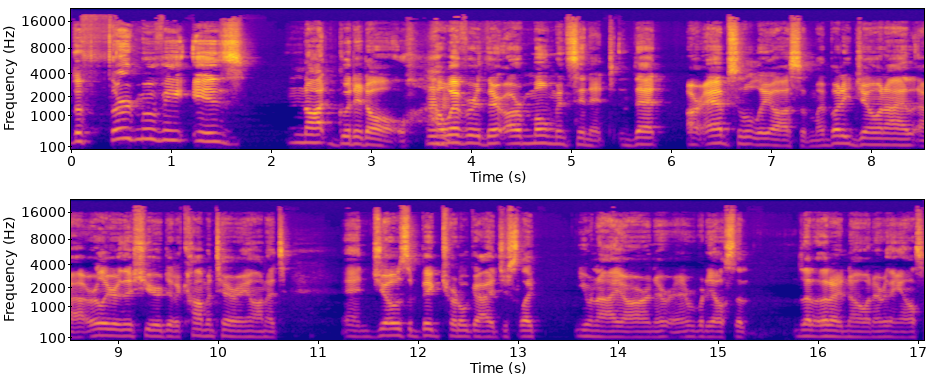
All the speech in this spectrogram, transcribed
The third movie is not good at all. Mhm. However, there are moments in it that are absolutely awesome. My buddy Joe and I uh, earlier this year did a commentary on it, and Joe's a big turtle guy, just like you and I are, and and everybody else that, that that I know, and everything else.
